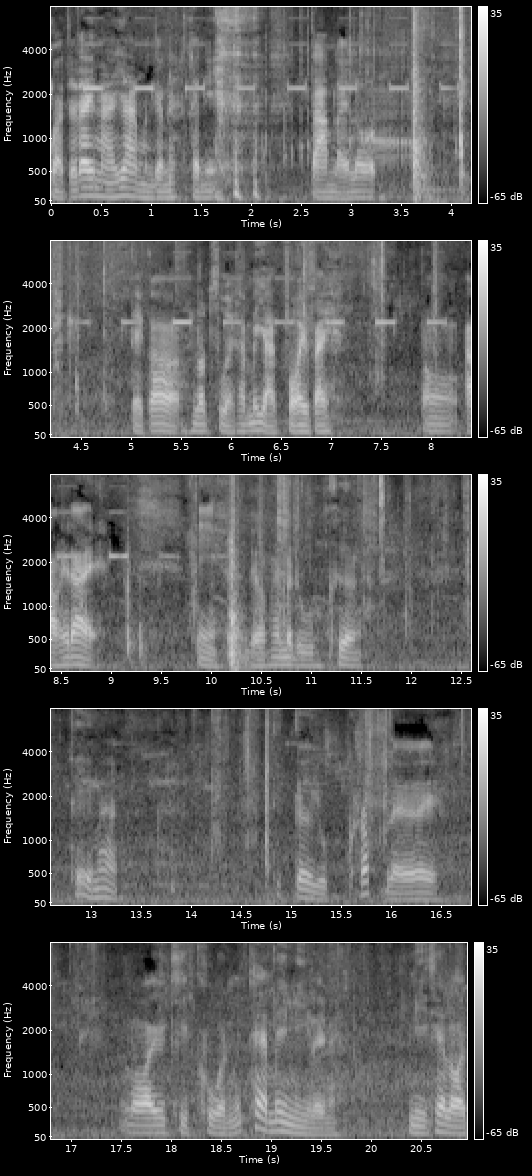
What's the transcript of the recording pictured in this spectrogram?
กว่าจะได้มายากเหมือนกันนะคันนี้ ตามหลายรอบแต่ก็รถสวยครับไม่อยากปล่อยไป ต้องเอาให้ได้ นี่ เดี๋ยวให้มาดูเครื่อง เท่มากติ๊กเกอร์อยู่ครบเลย รอยขีดข่วนไม่แทบไม่มีเลยนะ มีแค่รอย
